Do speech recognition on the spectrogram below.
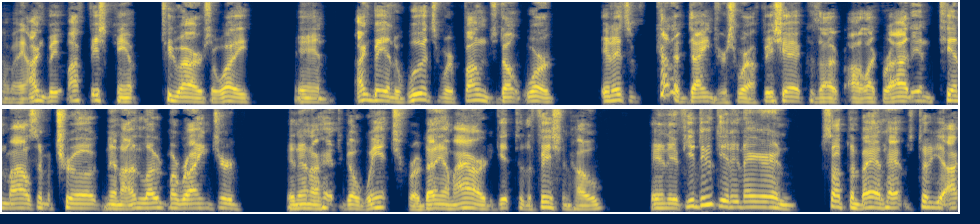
I mean, I can be at my fish camp two hours away and I can be in the woods where phones don't work. And it's kind of dangerous where I fish at because I, I like ride in 10 miles in my truck and then I unload my Ranger and then I have to go winch for a damn hour to get to the fishing hole. And if you do get in there and something bad happens to you, I,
